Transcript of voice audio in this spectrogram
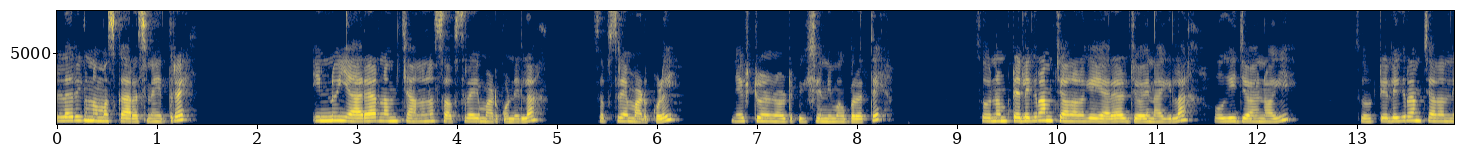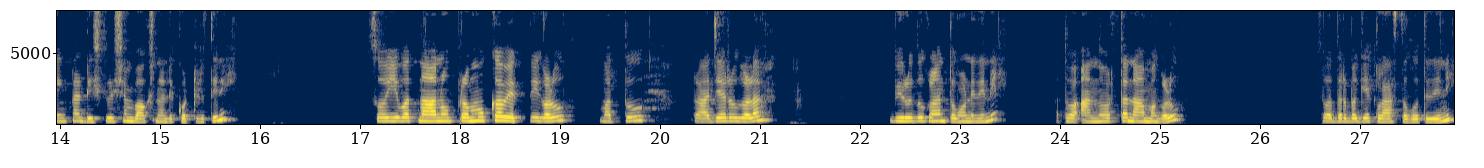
ಎಲ್ಲರಿಗೂ ನಮಸ್ಕಾರ ಸ್ನೇಹಿತರೆ. ಇನ್ನೂ ಯಾರ್ಯಾರು ನಮ್ಮ ಚಾನಲ್ನ ಸಬ್ಸ್ಕ್ರೈಬ್ ಮಾಡ್ಕೊಂಡಿಲ್ಲ, ಸಬ್ಸ್ಕ್ರೈಬ್ ಮಾಡ್ಕೊಳ್ಳಿ. ನೆಕ್ಸ್ಟ್ ನೋಟಿಫಿಕೇಷನ್ ನಿಮಗೆ ಬರುತ್ತೆ. ಸೊ, ನಮ್ಮ ಟೆಲಿಗ್ರಾಮ್ ಚಾನಲ್ಗೆ ಯಾರ್ಯಾರು ಜಾಯ್ನ್ ಆಗಿಲ್ಲ, ಹೋಗಿ ಜಾಯ್ನ್ ಆಗಿ. ಸೊ, ಟೆಲಿಗ್ರಾಮ್ ಚಾನಲ್ ಲಿಂಕ್ನ ಡಿಸ್ಕ್ರಿಪ್ಷನ್ ಬಾಕ್ಸ್ನಲ್ಲಿ ಕೊಟ್ಟಿರ್ತೀನಿ. ಸೊ, ಇವತ್ತು ನಾನು ಪ್ರಮುಖ ವ್ಯಕ್ತಿಗಳು ಮತ್ತು ರಾಜರುಗಳ ಬಿರುದುಗಳನ್ನು ತೊಗೊಂಡಿದ್ದೀನಿ, ಅಥವಾ ಅನ್ವರ್ಥ ನಾಮಗಳು. ಸೊ, ಅದ್ರ ಬಗ್ಗೆ ಕ್ಲಾಸ್ ತೊಗೋತಿದ್ದೀನಿ.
